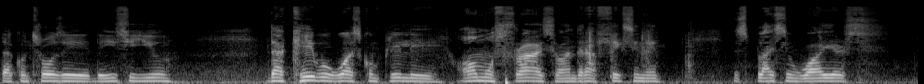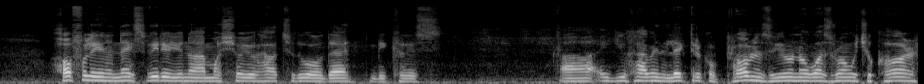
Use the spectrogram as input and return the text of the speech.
that controls the, the ECU that cable was completely almost fried so I ended up fixing it splicing wires hopefully in the next video you know i'm gonna show you how to do all that because uh, if you have any electrical problems you don't know what's wrong with your car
